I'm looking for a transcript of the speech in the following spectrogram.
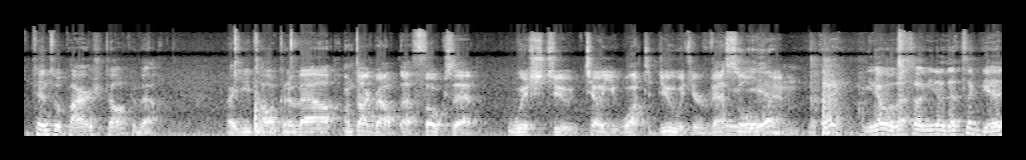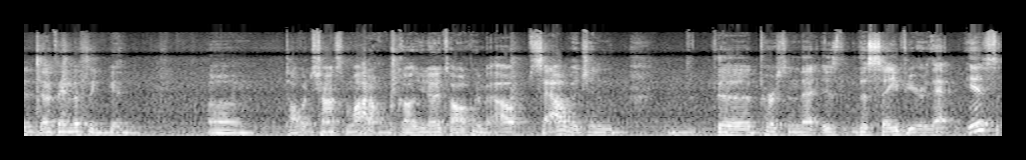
depends what pirates you're talking about. Are you talking about? I'm talking about uh, folks that wish to tell you what to do with your vessel Yeah. and Okay. You know, well, that's a you know that's a good. I think that's a good um, topic to shine some light on because you know talking about salvage and the person that is the savior that is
